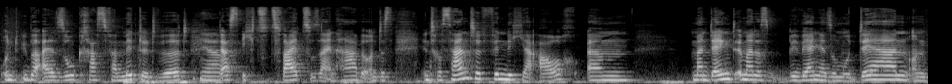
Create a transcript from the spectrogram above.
und überall so krass vermittelt wird, ja. dass ich zu zweit zu sein habe. Und das Interessante finde ich ja auch, ähm, man denkt immer, dass wir wären ja so modern und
